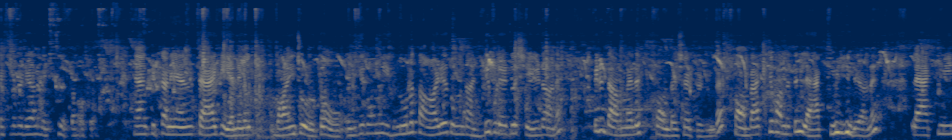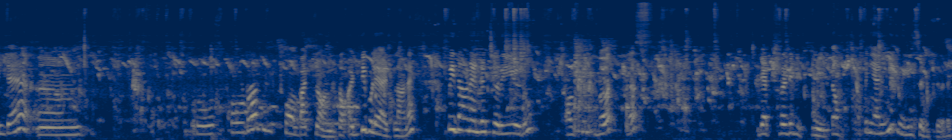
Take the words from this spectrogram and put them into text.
എവിടെയാണ് റെഡിയാണ് വെച്ച് കേട്ടോ. ഓക്കെ ഞാൻ കിട്ടാണ് ഞാൻ ടാഗ് ചെയ്യാം. നിങ്ങൾ വാങ്ങിച്ചോളൂ കേട്ടോ എനിക്ക് തോന്നുന്നു ഇരുന്നൂറ് താഴെ തോന്നുന്നത് അടിപൊളിയായിട്ടുള്ള ഷെയ്ഡാണ് പിന്നെ ഡർമേലെ ഫൗണ്ടേഷൻ ഇട്ടിട്ടുണ്ട്. കോമ്പാക്റ്റ് വന്നിട്ട് ലാക്മീന്റെ ആണ്. ലാക്മീന്റെ റോസ് പൗഡർ കോമ്പാക്റ്റും കേട്ടോ. അടിപൊളിയായിട്ടുള്ളതാണ്. അപ്പോൾ ഇതാണ് എന്റെ ചെറിയൊരു outfit work plus get ready with me കേട്ടോ അപ്പോൾ ഞാൻ ഈ റീൽസ് എടുത്ത് വരാം.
